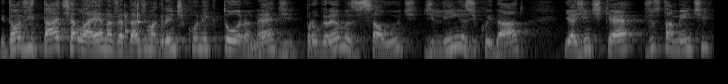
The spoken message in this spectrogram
Então a Vitat ela é, na verdade, uma grande conectora né, de programas de saúde, de linhas de cuidado, e a gente quer justamente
